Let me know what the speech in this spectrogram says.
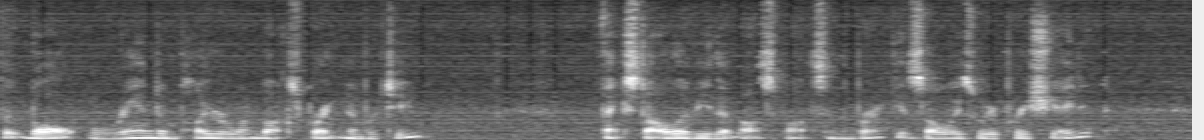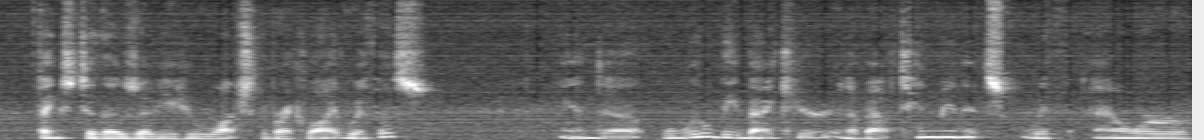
football random player one box break number two. Thanks to all of you that bought spots in the break. As always, we appreciate it. Thanks to those of you who watched the break live with us. And uh, we'll be back here in about 10 minutes with our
